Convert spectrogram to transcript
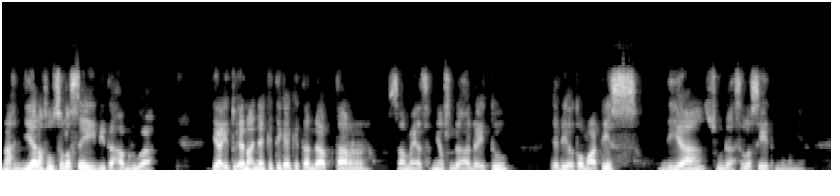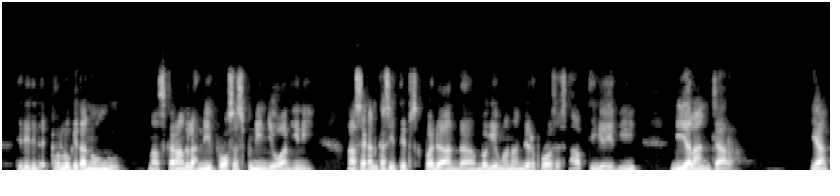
Nah, dia langsung selesai di tahap 2. Ya, itu enaknya ketika kita daftar sama AdSense yang sudah ada itu, jadi otomatis dia sudah selesai teman-teman. Jadi tidak perlu kita nunggu. Nah, sekarang adalah di proses peninjauan ini. Nah, saya akan kasih tips kepada Anda bagaimana biar proses tahap 3 ini dia lancar. Ya,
